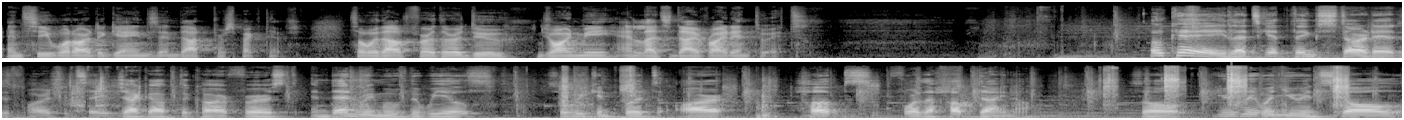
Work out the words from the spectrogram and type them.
and see what are the gains in that perspective. So without further ado, join me and let's dive right into it. Okay, let's get things started, or I should say jack up the car first and then remove the wheels so we can put our hubs for the hub dyno. So usually when you install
